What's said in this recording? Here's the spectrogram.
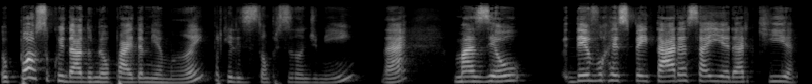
eu posso cuidar do meu pai e da minha mãe, porque eles estão precisando de mim, né? Mas eu devo respeitar essa hierarquia,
